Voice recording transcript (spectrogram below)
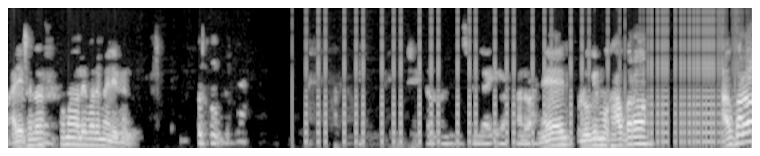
মারি ফেলার সময় হলে পরে ফেলবে। এই রোগীর মুখ হাউ করো। হাউ করো।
